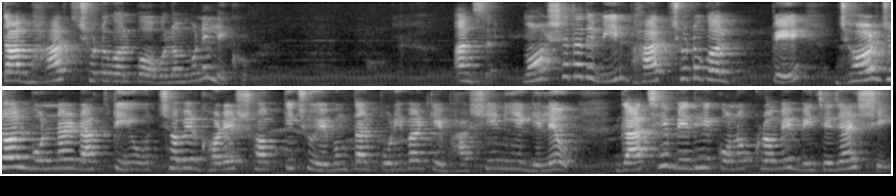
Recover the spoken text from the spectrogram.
তা ভাত ছোট গল্প অবলম্বনে লেখো। আনসার মহাশ্বেতা দেবীর ভাত ছোট গল্পে ঝড় জল, বন্যার রাতটি উৎসবের ঘরের সব কিছু এবং তার পরিবারকে ভাসিয়ে নিয়ে গেলেও গাছে বেঁধে কোনো ক্রমে বেঁচে যায় সে।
